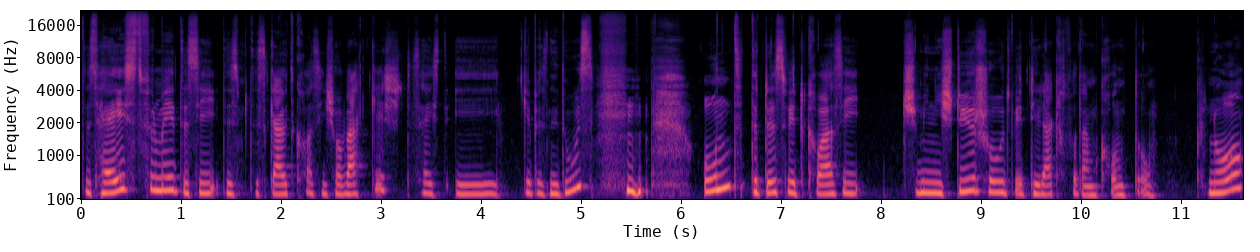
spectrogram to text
Das heisst für mich, dass, ich, dass das Geld quasi schon weg ist. Das heisst, ich gebe es nicht aus. Und das wird quasi meine Steuerschuld wird direkt von diesem Konto genommen,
